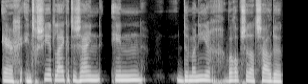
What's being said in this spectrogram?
erg geïnteresseerd lijken te zijn in de manier waarop ze dat zouden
